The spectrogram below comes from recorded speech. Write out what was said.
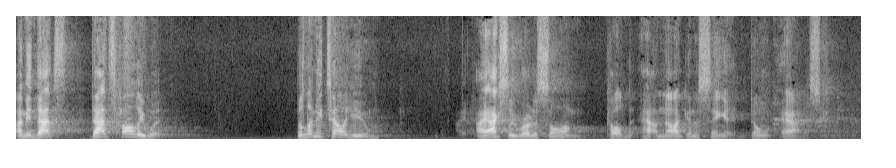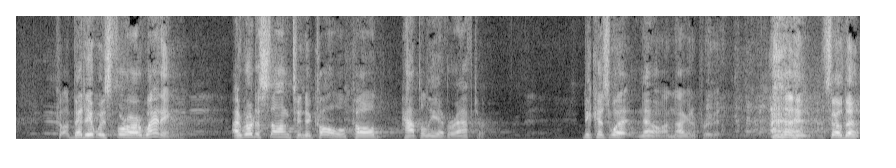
I mean, that's, that's Hollywood. But let me tell you, I actually wrote a song called I'm Not Gonna Sing It, Don't Ask. But it was for our wedding. I wrote a song to Nicole called Happily Ever After. Because what? No, I'm not going to prove it. so the,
